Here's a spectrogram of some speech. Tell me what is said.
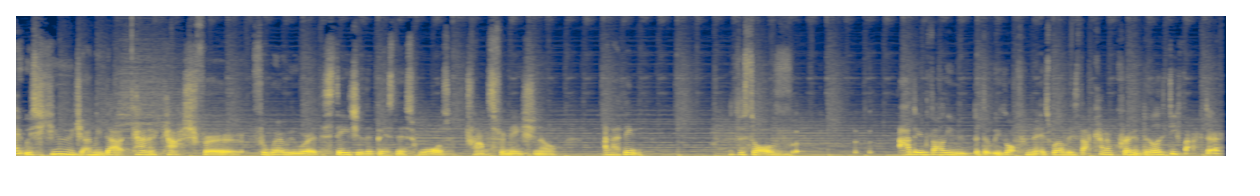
It was huge. I mean, that kind of cash for, for where we were at the stage of the business was transformational. And I think the sort of added value that we got from it as well is that kind of credibility factor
